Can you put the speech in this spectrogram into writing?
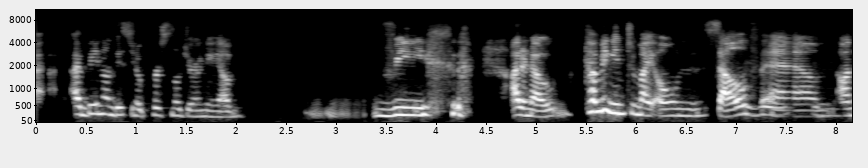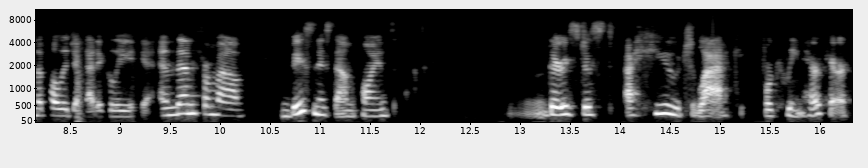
I, i've been on this you know personal journey of re i don't know coming into my own self Mhm, um, mhm. unapologetically. And then from a business standpoint there is just a huge lack for clean hair care.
